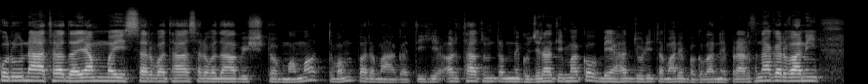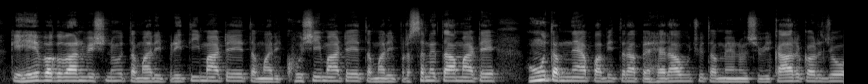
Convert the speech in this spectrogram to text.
કુરુનાથ દયામય સર્વથા સર્વદા વિષ્ણુ મમ ત્વમ પરમાગતિ. અર્થાત હું તમને ગુજરાતીમાં કહું, બે હાથ જોડી તમારે ભગવાનને પ્રાર્થના કરવાની કે હે ભગવાન વિષ્ણુ, તમારી પ્રીતિ માટે, તમારી ખુશી માટે, તમારી પ્રસન્નતા માટે, હું તમને આ પવિત્ર પહેરાવું છું, તમે એનો સ્વીકાર કરજો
